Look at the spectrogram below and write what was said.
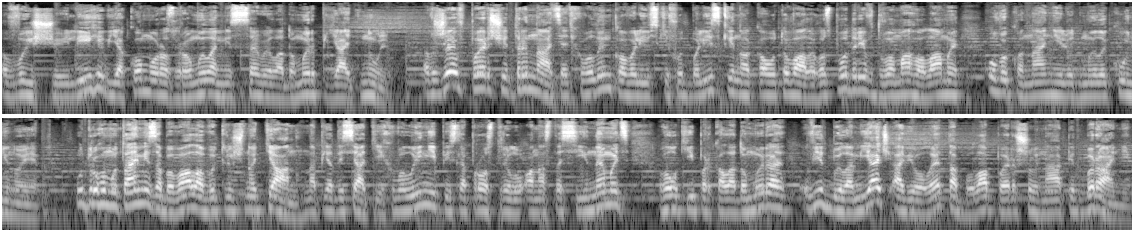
вищої ліги, в якому розгромила місцевий Ладомир 5-0. Вже в перші 13 хвилин ковалівські футболістки нокаутували господарів двома голами у виконанні Людмили Куніної. У другому таймі забивала виключно Тян на 50-й хвилині. Після прострілу Анастасії Немець голкіперка Ладомира відбила м'яч, а Віолета була першою на підбиранні.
